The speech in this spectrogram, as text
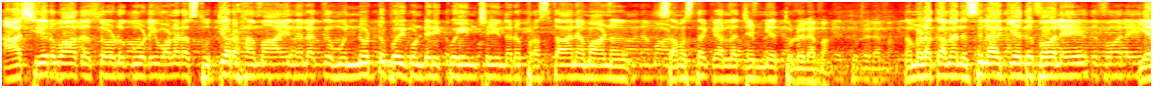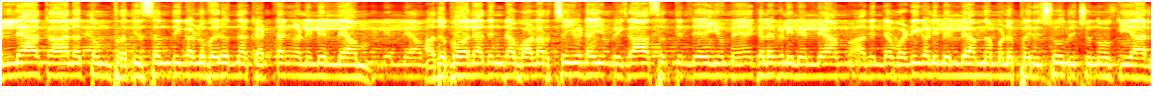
ആശീർവാദത്തോടു കൂടി വളരെ സ്തുത്യർഹമായ നിലയ്ക്ക് മുന്നോട്ട് പോയിക്കൊണ്ടിരിക്കുകയും ചെയ്യുന്ന ഒരു പ്രസ്ഥാനമാണ് സമസ്ത കേരള ജമ്യത്തുലമ നമ്മളൊക്കെ മനസ്സിലാക്കിയതുപോലെ എല്ലാ കാലത്തും പ്രതിസന്ധികൾ വരുന്ന ഘട്ടങ്ങളിലെല്ലാം അതുപോലെ അതിന്റെ വളർച്ചയുടെയും വികാസത്തിന്റെയും മേഖലകളിലെല്ലാം അതിന്റെ വഴികളിലെല്ലാം നമ്മൾ പരിശോധിച്ചു നോക്കിയാൽ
